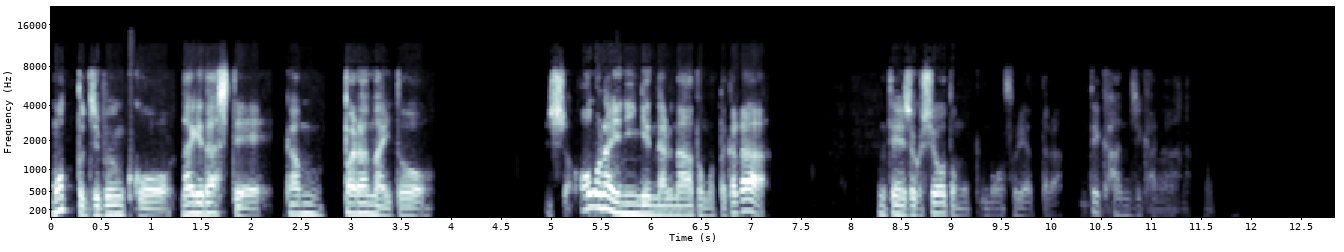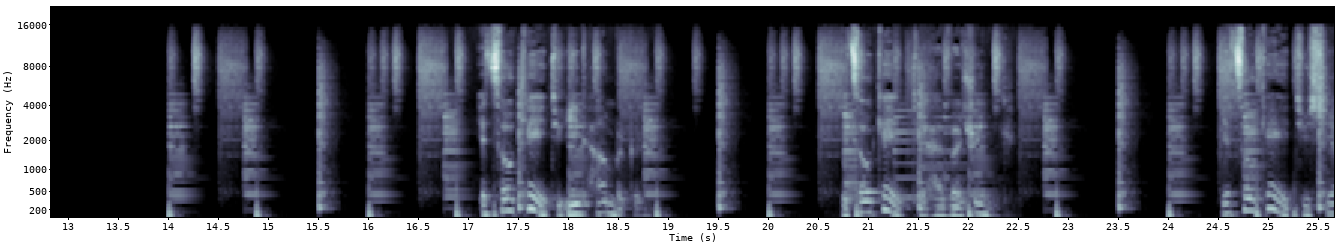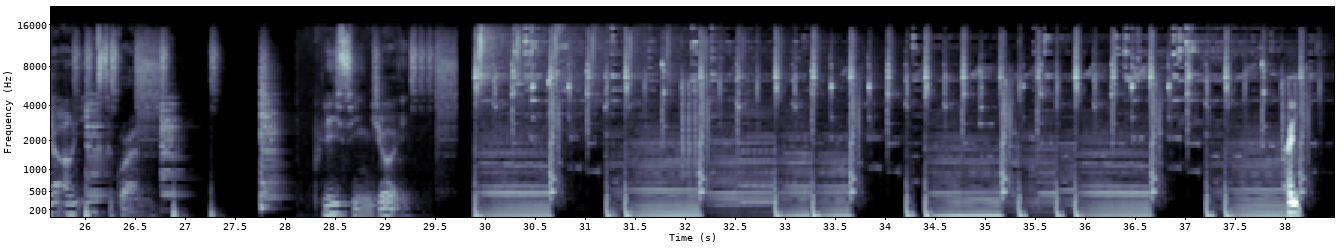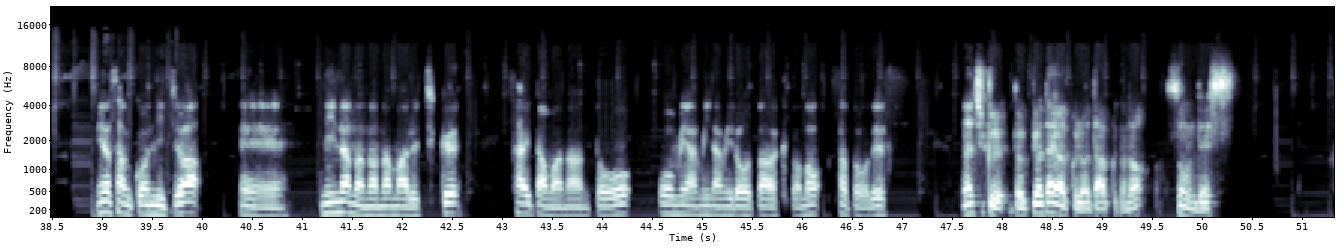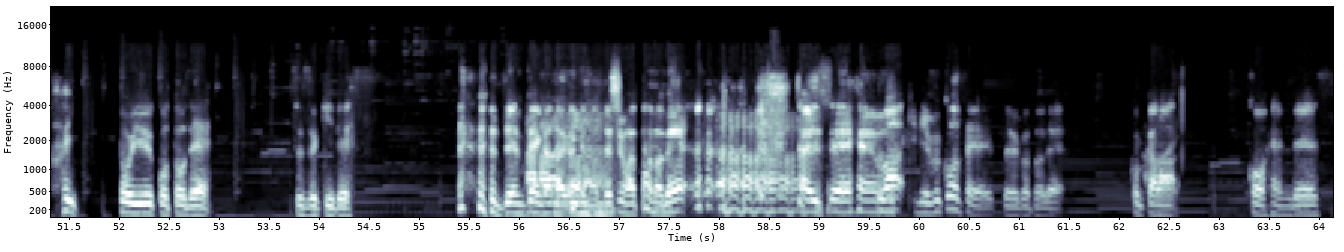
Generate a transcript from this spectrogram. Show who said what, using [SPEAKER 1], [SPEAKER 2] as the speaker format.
[SPEAKER 1] もっと自分こう投げ出して頑張らないと、しょうもない人間になるなと思ったから、転職しようと思って、もうそれやったらって感じかな。
[SPEAKER 2] It's okay to eat hamburger. It's okay to have a drink. It's okay to share on Instagram. Please enjoy.
[SPEAKER 3] 皆さん、こんにちは。えー、2770地区、埼玉南東大宮南ロータークトの佐藤です。
[SPEAKER 4] 同じく独協大学ロータークトの孫です。
[SPEAKER 3] はい。ということで、続きです。前編が長くなってしまったので、体制編は2部構成ということで、ここから後編です。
